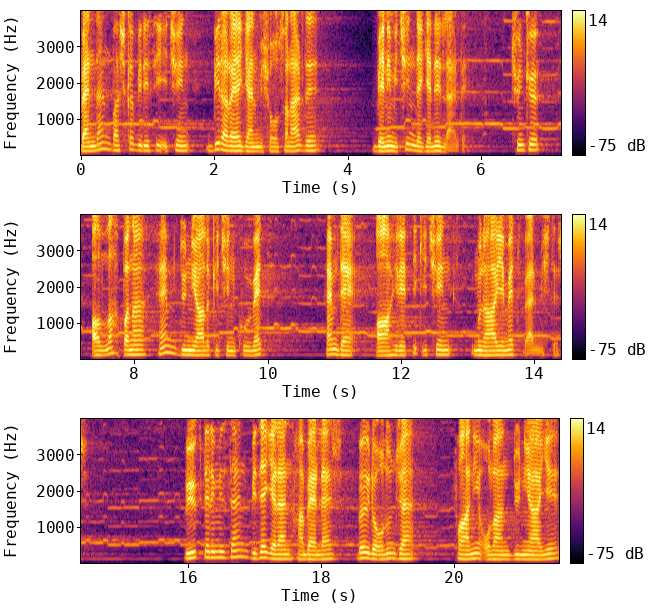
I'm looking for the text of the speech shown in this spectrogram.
benden başka birisi için bir araya gelmiş olsalardı, benim için de gelirlerdi. Çünkü Allah bana hem dünyalık için kuvvet hem de ahiretlik için münayemet vermiştir. Büyüklerimizden bize gelen haberler böyle olunca fani olan dünyayı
